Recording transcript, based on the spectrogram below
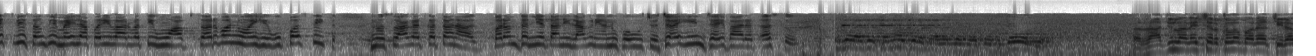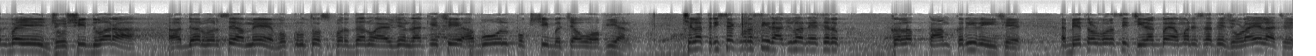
એસવી સંઘવી મહિલા પરિવાર વતી હું આપ સર્વનું અહીં ઉપસ્થિતનું સ્વાગત કરતા પરમ ધન્યતાની લાગણી અનુભવું છું. જય હિન્દ, જય ભારત, અસ્તુ. રાજુલા નેચર ક્લબ અને ચિરાગભાઈ જોશી દ્વારા દર વર્ષે અમે વકૃત્વ સ્પર્ધાનું આયોજન રાખીએ છીએ. અબોલ પક્ષી બચાવો અભિયાન. છેલ્લા ત્રીસેક વર્ષથી રાજુલા નેચર ક્લબ કામ કરી રહી છે. બે ત્રણ વર્ષથી ચિરાગભાઈ અમારી સાથે જોડાયેલા છે.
